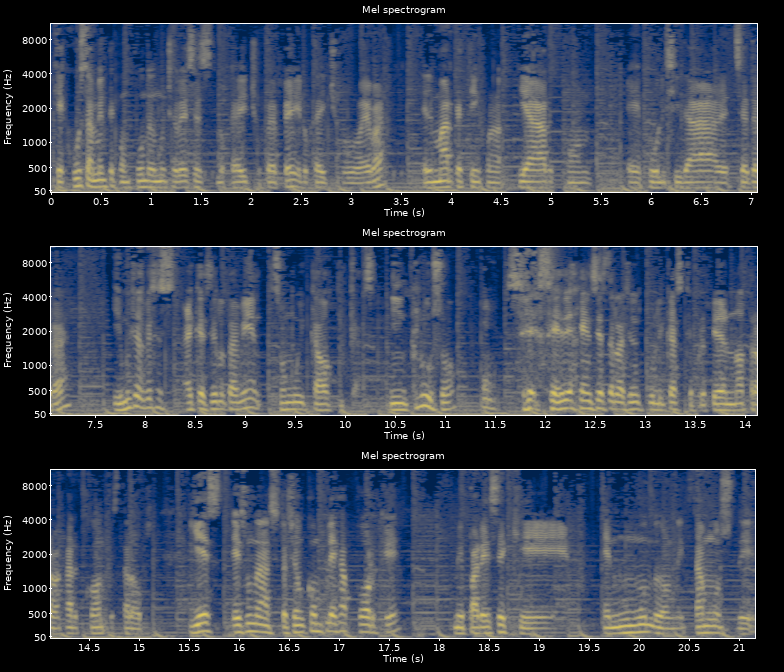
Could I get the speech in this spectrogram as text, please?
que justamente confunden muchas veces lo que ha dicho Pepe y lo que ha dicho Eva, el marketing con la PR, con eh, publicidad, etcétera. Y muchas veces, hay que decirlo también, son muy caóticas. Incluso sé, de agencias de relaciones públicas que prefieren no trabajar con startups. Y es, es una situación compleja porque me parece que en un mundo donde estamos de,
